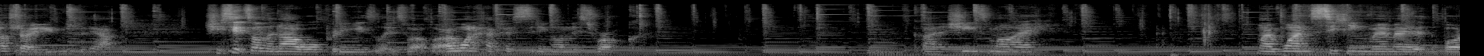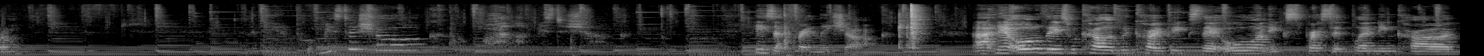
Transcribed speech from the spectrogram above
I'll show you without. She sits on the narwhal pretty easily as well, but I want to have her sitting on this rock. Kind of, she's my my one sitting mermaid at the bottom. And then we're gonna put Mr. Shark. Oh, I love Mr. Shark. He's a friendly shark. Uh, now all of these were coloured with Copics. They're all on Express It blending card.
